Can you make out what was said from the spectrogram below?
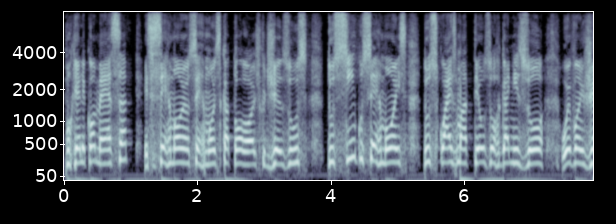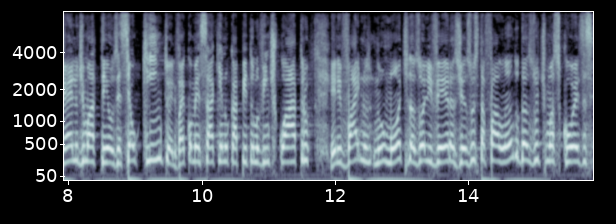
Porque ele começa, esse sermão é o sermão escatológico de Jesus, dos cinco sermões dos quais Mateus organizou o Evangelho de Mateus. Esse é o quinto, ele vai começar aqui no capítulo 24. Ele vai no, no Monte das Oliveiras, Jesus está falando das últimas coisas.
